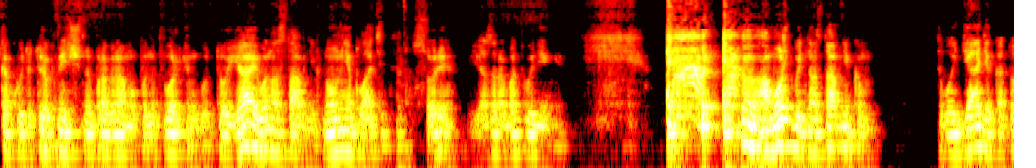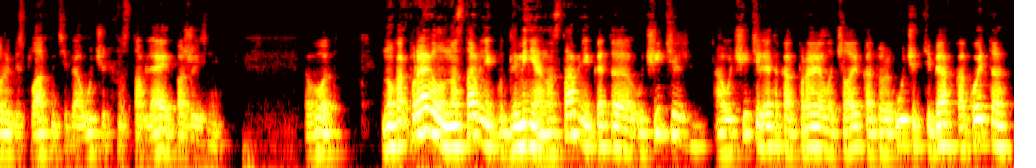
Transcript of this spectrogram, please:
какую-то трехмесячную программу по нетворкингу, то я его наставник, но он мне платит. Сори, я зарабатываю деньги. А может быть наставником твой дядя, который бесплатно тебя учит, наставляет по жизни. Вот. Но, как правило, наставник, для меня наставник – это учитель, а учитель – это, как правило, человек, который учит тебя в какой-то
